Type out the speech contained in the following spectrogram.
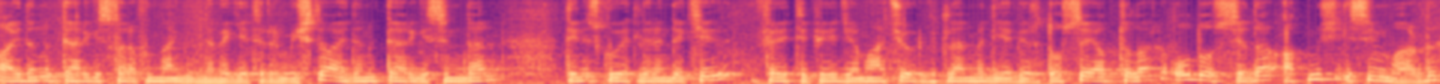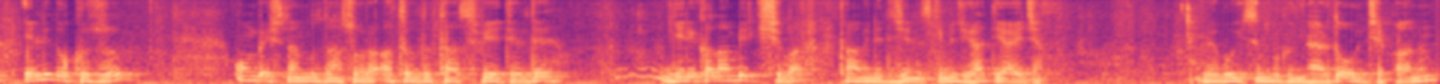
Aydınlık Dergisi tarafından gündeme getirilmişti. Aydınlık Dergisi'nden Deniz Kuvvetleri'ndeki F tipi cemaatçi örgütlenme diye bir dosya yaptılar. O dosyada 60 isim vardı. 59'u 15 Temmuz'dan sonra atıldı, tasfiye edildi. Geri kalan bir kişi var. Tahmin edeceğiniz gibi Cihat Yaycı. Ve bu isim bugünlerde o cephanın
